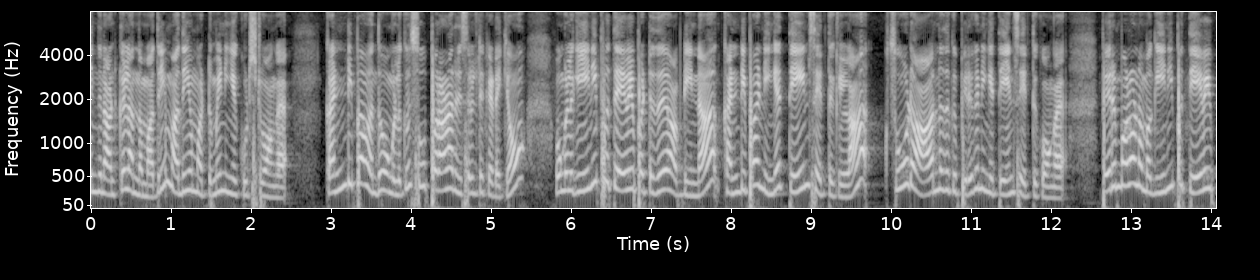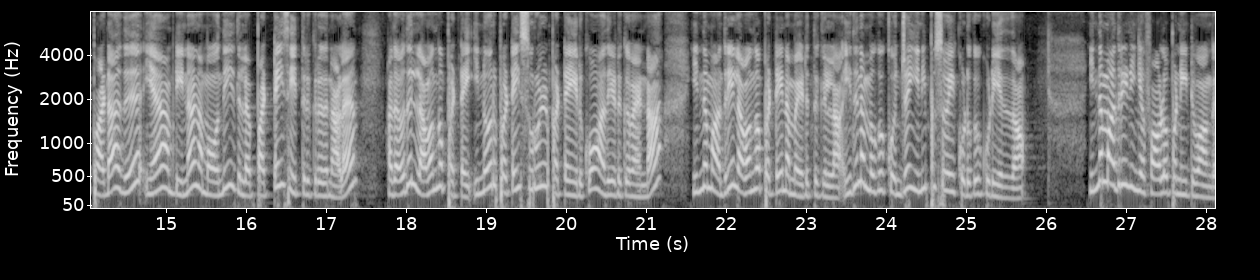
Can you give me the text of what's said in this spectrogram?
ஐந்து நாட்கள் அந்த மாதிரி மதியம் மட்டுமே நீங்கள் குடிச்சிட்டு வாங்க. கண்டிப்பாக வந்து உங்களுக்கு சூப்பரான ரிசல்ட் கிடைக்கும். உங்களுக்கு இனிப்பு தேவைப்பட்டது அப்படின்னா கண்டிப்பாக நீங்கள் தேன் சேர்த்துக்கலாம். சூடு ஆறுனதுக்கு பிறகு நீங்கள் தேன் சேர்த்துக்கோங்க. பெரும்பாலும் நமக்கு இனிப்பு தேவைப்படாது. ஏன் அப்படின்னா நம்ம வந்து இதில் பட்டை சேர்த்துருக்கிறதுனால அதாவது லவங்கப்பட்டை இன்னொரு பட்டை சுருள் பட்டை இருக்கும் அது எடுக்க வேண்டாம். இந்த மாதிரி லவங்கப்பட்டை நம்ம எடுத்துக்கலாம். இது நமக்கு கொஞ்சம் இனிப்பு சுவை கொடுக்கக்கூடியது தான் இந்த மாதிரி நீங்கள் ஃபாலோ பண்ணிட்டு வாங்க.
